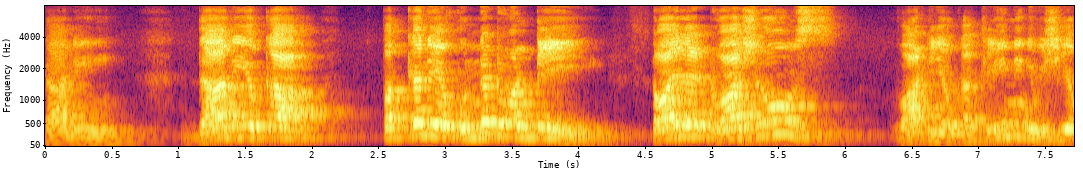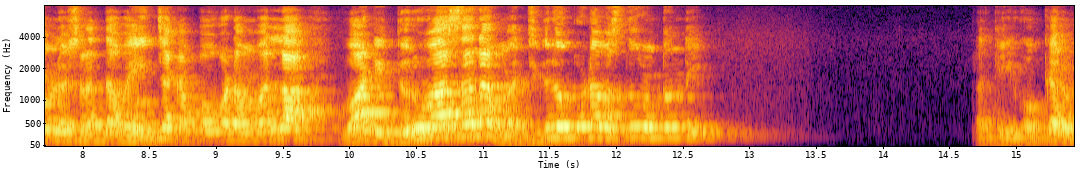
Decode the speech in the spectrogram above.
కానీ దాని యొక్క పక్కనే ఉన్నటువంటి టాయిలెట్ వాష్రూమ్స్ వాటి యొక్క క్లీనింగ్ విషయంలో శ్రద్ధ వహించకపోవడం వల్ల వాటి దుర్వాసన మస్జిద్లో కూడా వస్తూ ఉంటుంది. ప్రతి ఒక్కరూ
